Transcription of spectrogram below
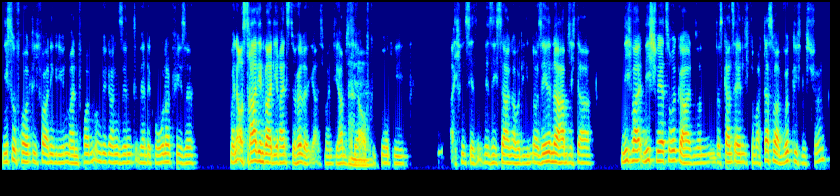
nicht so freundlich, vor allen Dingen, wie die mit meinen Freunden umgegangen sind während der Corona-Krise. Ich meine, Australien war die reinste Hölle. Ja, ich meine, die haben sich mhm. ja aufgeführt wie, ich will es jetzt, will nicht sagen, aber die Neuseeländer haben sich da nicht, nicht schwer zurückgehalten, sondern das ganz ähnlich gemacht. Das war wirklich nicht schön.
